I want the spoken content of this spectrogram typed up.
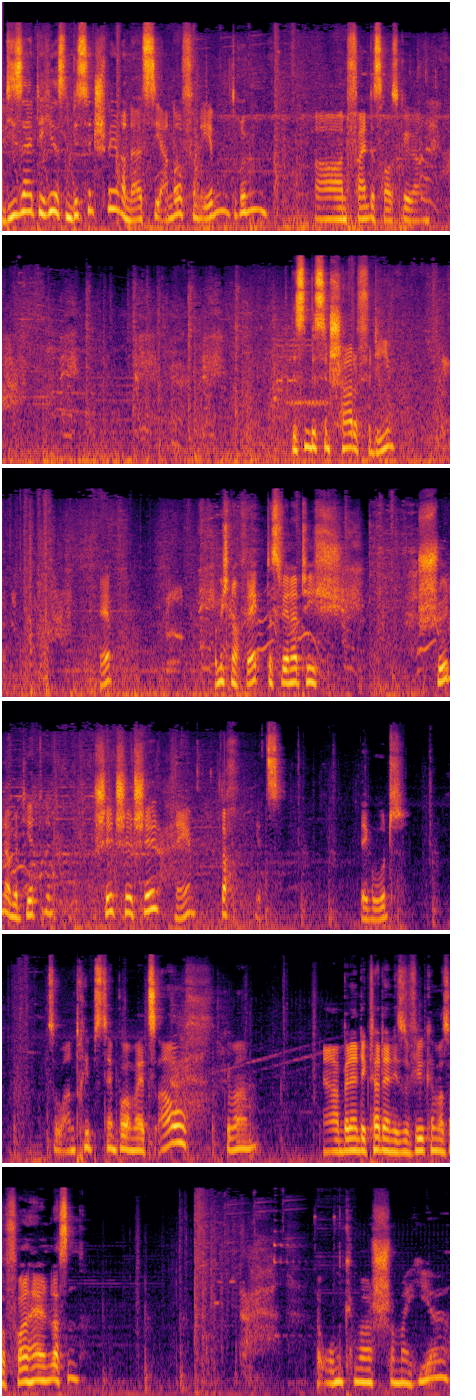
Die Seite hier ist ein bisschen schwerer ne, als die andere von eben drüben. Ah, ein Feind ist rausgegangen. Ist ein bisschen schade für die. Okay. Komme ich noch weg? Das wäre natürlich schön, aber die hat... Schild, Schild, Schild. Nee, doch, jetzt. Sehr gut. So, Antriebstempo haben wir jetzt auch. Wir ja, Benedikt hat ja nicht so viel, können wir es auch voll heilen lassen. Da oben können wir schon mal hier.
